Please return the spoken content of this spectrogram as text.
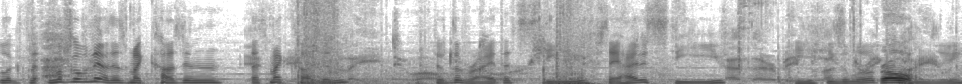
look, look over there. There's my cousin. That's my cousin. To the right, that's Steve. Say hi to Steve. He, he's a little Bro. clumsy.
